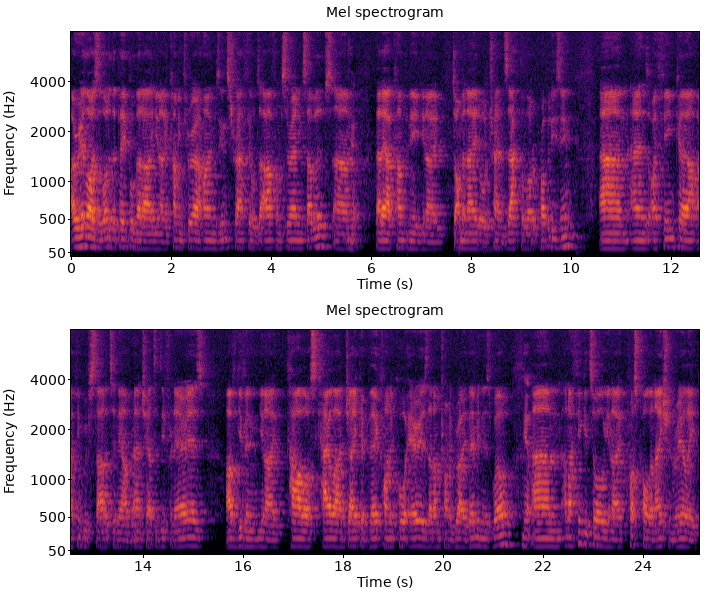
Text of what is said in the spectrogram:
I realised a lot of the people that are you know coming through our homes in Strathfield are from surrounding suburbs. Um. That our company you know dominate or transact a lot of properties in, um, and I think uh, I think we've started to now branch out to different areas. I've given you know Carlos, Kayla, Jacob, their kind of core areas that I'm trying to grow them in as well. Yeah. Um, and I think it's all, you know, cross pollination really.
